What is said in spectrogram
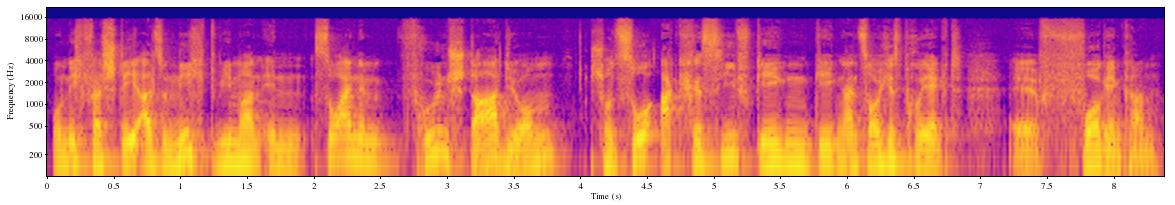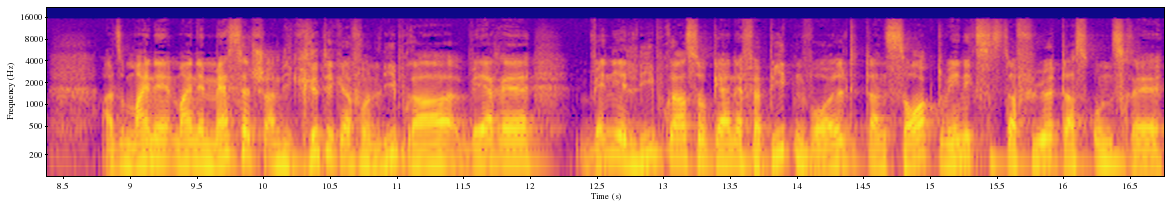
Und ich verstehe also nicht, wie man in so einem frühen Stadium schon so aggressiv gegen, gegen ein solches Projekt äh, vorgehen kann. Also meine, meine Message an die Kritiker von Libra wäre, wenn ihr Libra so gerne verbieten wollt, dann sorgt wenigstens dafür, dass unsere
